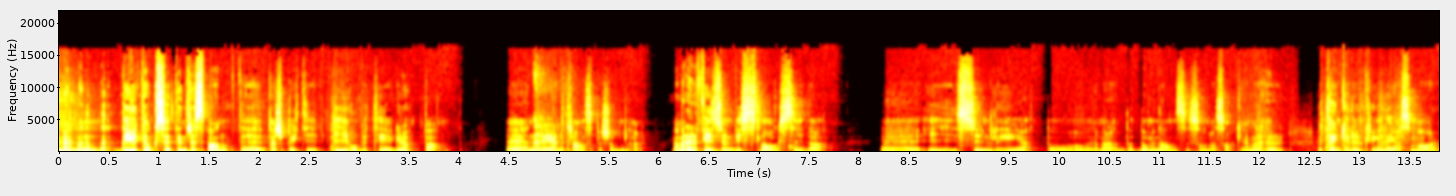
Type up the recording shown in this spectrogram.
men, men, det är ju också ett intressant eh, perspektiv i HBT-gruppen eh, när det gäller transpersoner. Jag menar, det finns ju en viss slagsida eh, i synlighet och menar, do- dominans och sådana saker. Jag menar, hur, hur tänker du kring det som har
